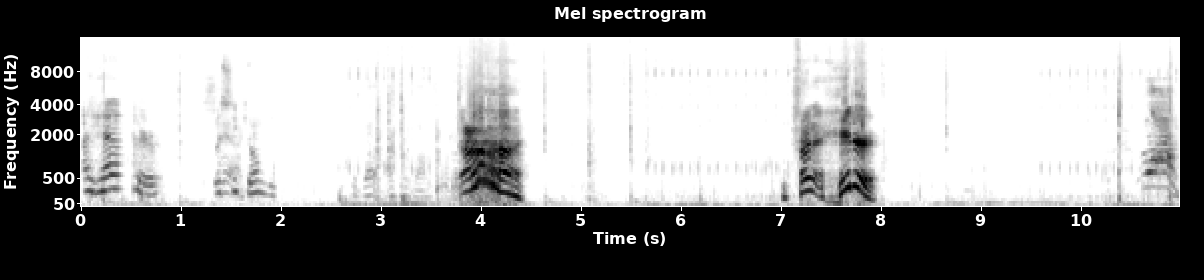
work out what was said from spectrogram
I had her, but Shit, she I killed me. that- I just asked my- Ah! I'm trying to hit her. Ah!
